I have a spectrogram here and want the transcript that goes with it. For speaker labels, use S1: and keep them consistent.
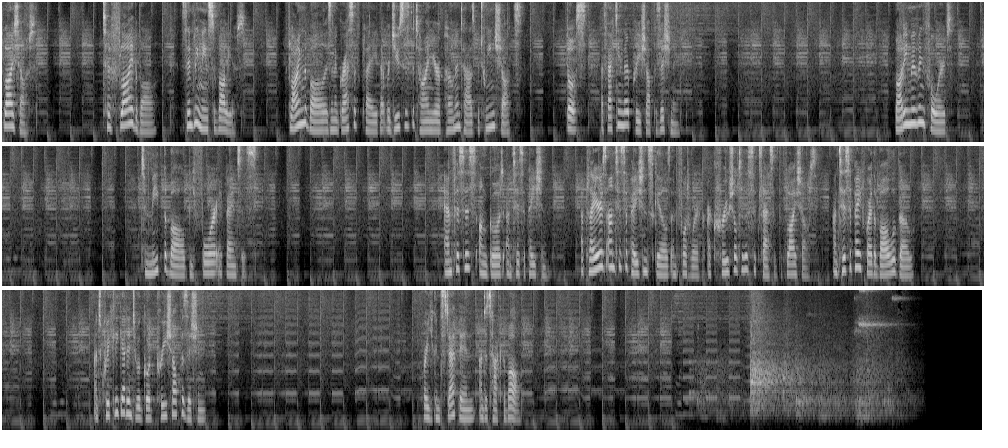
S1: Fly shot. To fly the ball simply means to volley it. Flying the ball is an aggressive play that reduces the time your opponent has between shots, thus affecting their pre shot positioning. Body moving forward to meet the ball before it bounces. Emphasis on good anticipation. A player's anticipation skills and footwork are crucial to the success of the fly shot. Anticipate where the ball will go and quickly get into a good pre shot position where you can step in and attack the ball.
